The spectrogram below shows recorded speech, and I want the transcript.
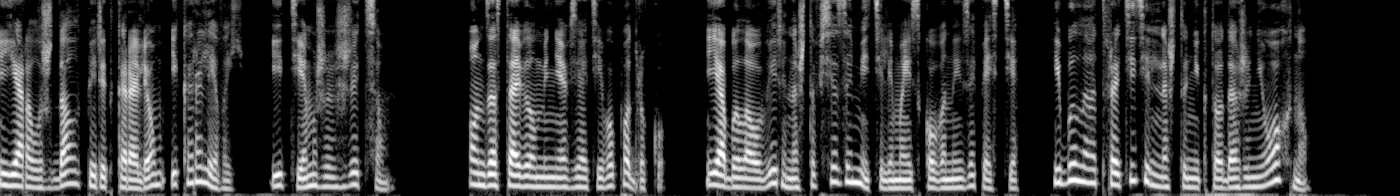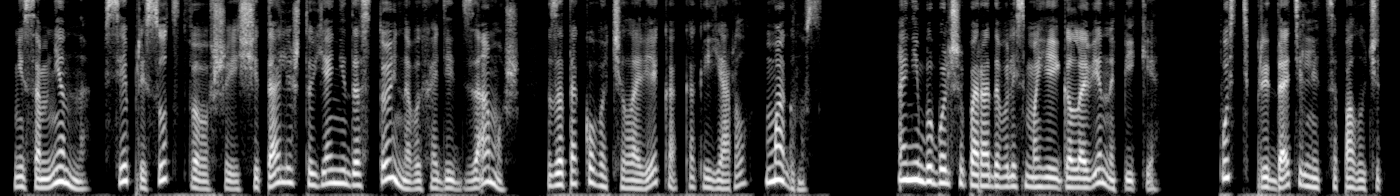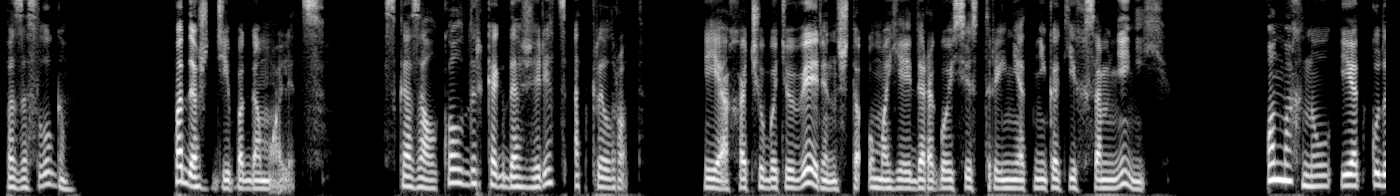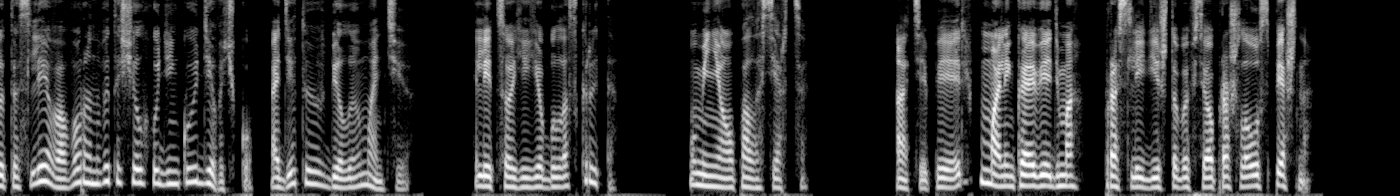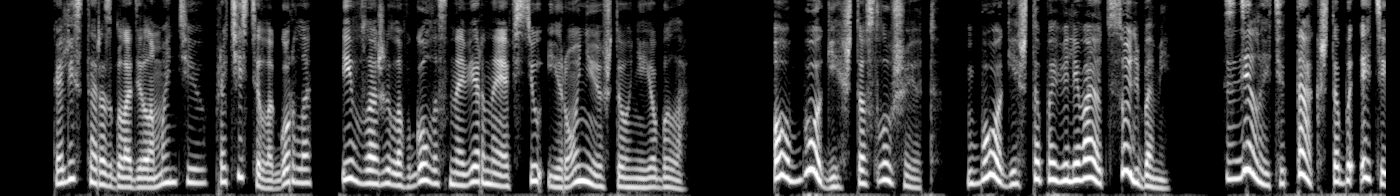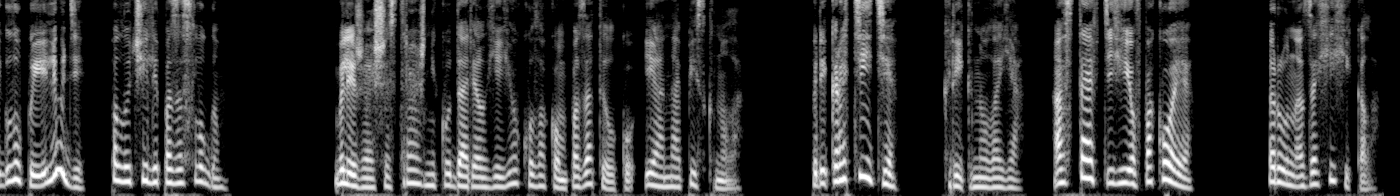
Ярл ждал перед королем и королевой, и тем же жрецом. Он заставил меня взять его под руку. Я была уверена, что все заметили мои скованные запястья, и было отвратительно, что никто даже не охнул. Несомненно, все присутствовавшие считали, что я недостойна выходить замуж за такого человека, как Ярл Магнус. Они бы больше порадовались моей голове на пике. Пусть предательница получит по заслугам. «Подожди, богомолец», — сказал Колдер, когда жрец открыл рот. «Я хочу быть уверен, что у моей дорогой сестры нет никаких сомнений». Он махнул, и откуда-то слева ворон вытащил худенькую девочку, одетую в белую мантию. Лицо ее было скрыто. У меня упало сердце. «А теперь, маленькая ведьма, Проследи, чтобы все прошло успешно». Калиста разгладила мантию, прочистила горло и вложила в голос, наверное, всю иронию, что у нее была. «О, боги, что слушают! Боги, что повелевают судьбами! Сделайте так, чтобы эти глупые люди получили по заслугам!» Ближайший стражник ударил ее кулаком по затылку, и она пискнула. «Прекратите!» — крикнула я. «Оставьте ее в покое!» Руна захихикала.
